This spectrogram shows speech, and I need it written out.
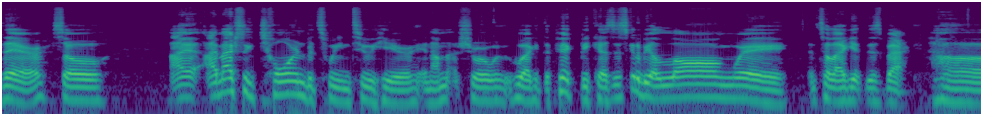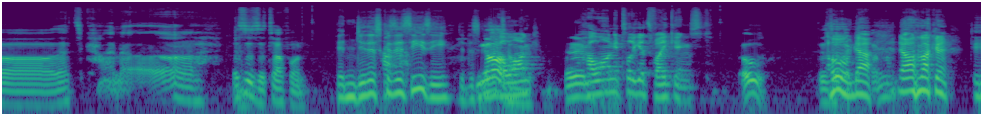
there. So I I'm actually torn between two here, and I'm not sure who I get to pick because it's gonna be a long way until I get this back. Oh, that's kind of. this is a tough one. Didn't do this because it's easy. Did this? No. How long? How long until he gets Vikings? Oh. Oh like- no, I'm not- no, I'm not gonna.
